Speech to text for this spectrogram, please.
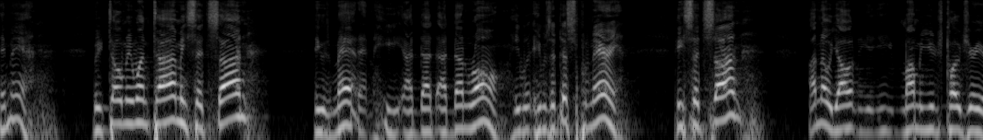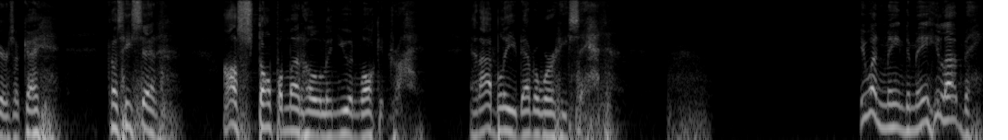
Amen. But he told me one time, he said, Son, he was mad at me. He, I'd, I'd, I'd done wrong. He, was, he was a disciplinarian. He said, Son, I know y'all, you, you, Mama, you just close your ears, okay? Because he said, I'll stomp a mud hole in you and walk it dry. And I believed every word he said. He wasn't mean to me, he loved me.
